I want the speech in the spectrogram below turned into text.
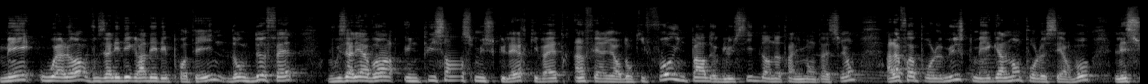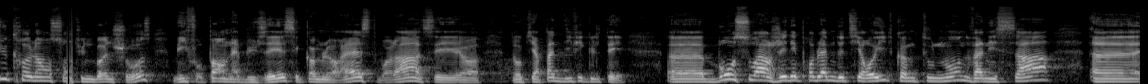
mais ou alors vous allez dégrader des protéines. Donc de fait, vous allez avoir une puissance musculaire qui va être inférieure. Donc il faut une part de glucides dans notre alimentation, à la fois pour le muscle, mais également pour le cerveau. Les sucres lents sont une bonne chose, mais il ne faut pas en abuser. C'est comme le reste, voilà. Euh, donc il n'y a pas de difficulté. Euh, bonsoir, j'ai des problèmes de thyroïde comme tout le monde. Vanessa euh,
